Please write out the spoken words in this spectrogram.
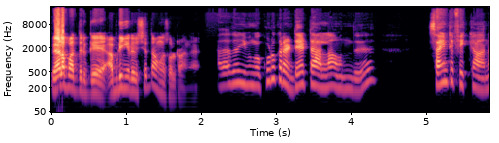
வேலை பார்த்துருக்கு அப்படிங்கிற விஷயத்த அவங்க சொல்கிறாங்க அதாவது இவங்க கொடுக்குற டேட்டாலாம் வந்து சயின்டிஃபிக்கான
